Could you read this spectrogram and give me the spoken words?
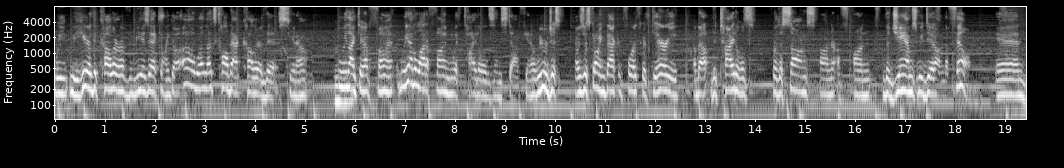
we we hear the color of the music and we go oh well let's call that color this you know? We mm-hmm. like to have fun we have a lot of fun with titles and stuff you know? We were just i was just going back and forth with gary about the titles for the songs on on the jams we did on the film. And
